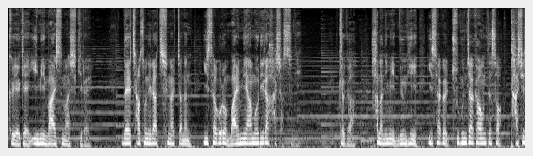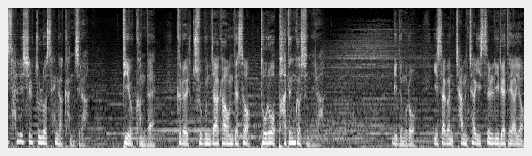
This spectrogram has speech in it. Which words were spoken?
그에게 이미 말씀하시기를 내 자손이라 칭할 자는 이삭으로 말미암으리라 하셨으니 그가 하나님이 능히 이삭을 죽은 자 가운데서 다시 살리실 줄로 생각한지라. 비유컨대 그를 죽은 자 가운데서 도로 받은 것이니라. 믿음으로 이삭은 장차 있을 일에 대하여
